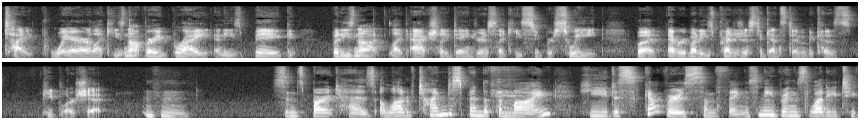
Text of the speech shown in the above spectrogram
type where like he's not very bright and he's big but he's not like actually dangerous like he's super sweet but everybody's prejudiced against him because people are shit. Mm-hmm. Since Bart has a lot of time to spend at the mine, he discovers some things and he brings Letty to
